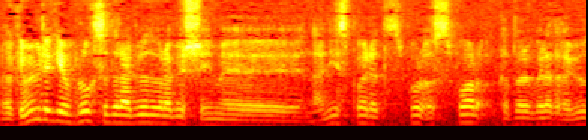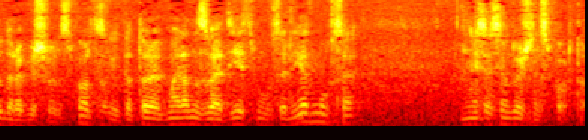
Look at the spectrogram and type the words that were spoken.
Вакамим такие бруксы до Рабиуда Рабишим. Они спорят спор, спор, который говорят Рабиуда Рабишим. Спор, который Гмара называет есть мукса или нет мукса. Не совсем точный спор. то.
